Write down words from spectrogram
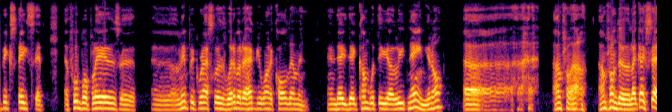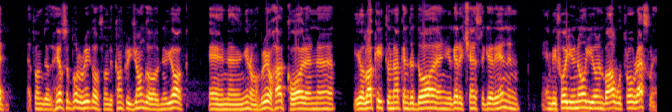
big states that uh, football players, uh, uh, Olympic wrestlers, whatever the heck you want to call them, and and they, they come with the elite name, you know. Uh, I'm from I'm from the like I said, from the hills of Puerto Rico, from the concrete jungle of New York, and uh, you know, real hardcore. And uh, you're lucky to knock on the door and you get a chance to get in, and and before you know, you're involved with pro wrestling.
